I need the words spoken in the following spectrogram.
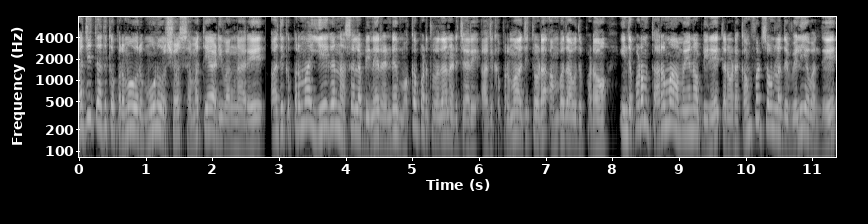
அஜித் அதுக்கப்புறமா ஒரு மூணு வருஷம் செமத்தியா அடி வாங்கினாரு. அதுக்கப்புறமா ஏகன் அசல் அப்படின்னு ரெண்டு மொக்க படத்துல தான் நடிச்சாரு. அதுக்கப்புறமா அஜித்தோட ஐம்பதாவது படம். இந்த படம் தரமா அமையணும் அப்படின்னு தன்னோட கம்ஃபர்ட் சோன்ல இருந்து வெளியே வந்து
